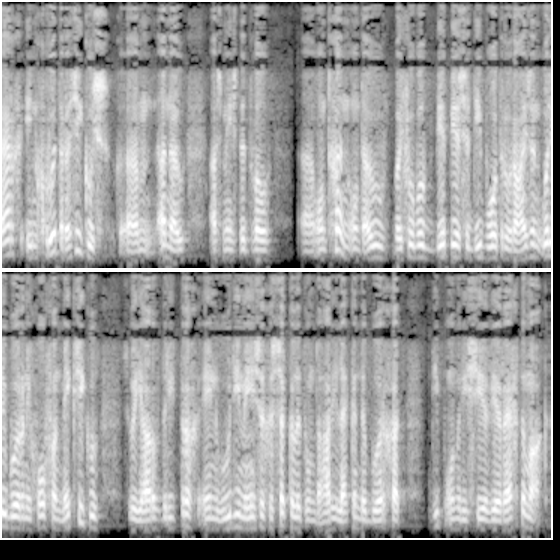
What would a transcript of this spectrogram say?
verg en groot risiko's um, inhou as mens dit wil uh, ontgin. Onthou byvoorbeeld BP se Deepwater Horizon olieboor in die Golf van Mexiko so 'n jaar of 3 terug en hoe die mense gesukkel het om daardie lekkende boorgat diep onder die see weer reg te maak.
